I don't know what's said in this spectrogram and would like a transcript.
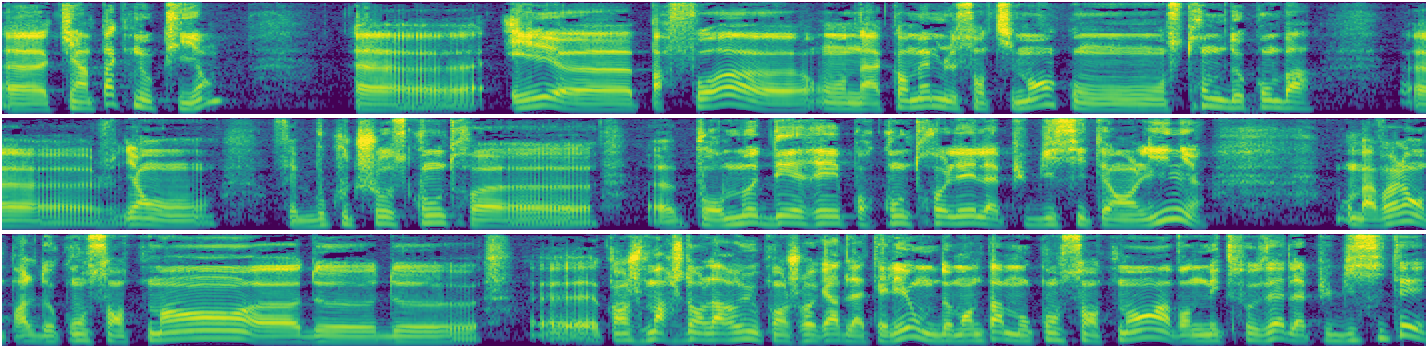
euh, qui impactent nos clients. Euh, et euh, parfois, euh, on a quand même le sentiment qu'on se trompe de combat. Euh, je veux dire, on fait beaucoup de choses contre pour modérer, pour contrôler la publicité en ligne. Bon bah voilà, on parle de consentement, euh, de, de euh, quand je marche dans la rue ou quand je regarde la télé, on me demande pas mon consentement avant de m'exposer à de la publicité.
